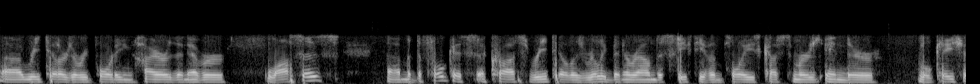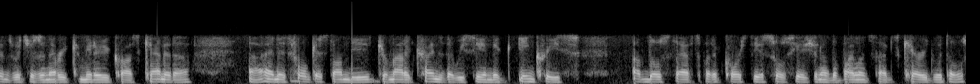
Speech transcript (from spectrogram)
uh, retailers are reporting higher than ever losses. Uh, but the focus across retail has really been around the safety of employees, customers in their locations, which is in every community across Canada, uh, and is focused on the dramatic trends that we see in the increase of those thefts, but of course the association of the violence that's carried with those.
